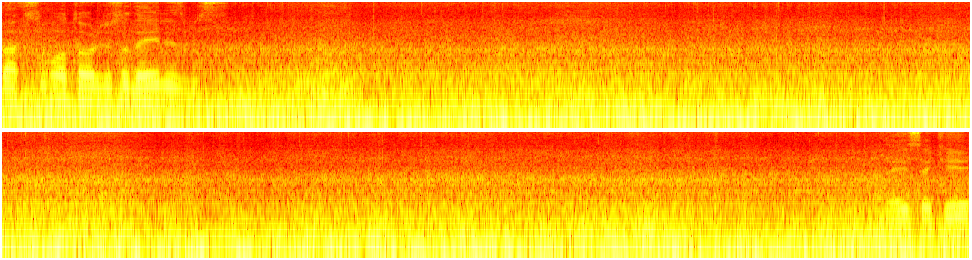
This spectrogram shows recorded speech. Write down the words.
Su motorcusu değiliz biz. Neyse ki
